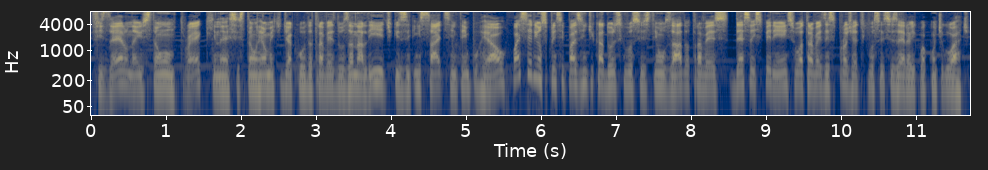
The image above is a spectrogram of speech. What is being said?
fizeram, né, estão on track, né, se estão realmente de acordo através dos analytics insights em tempo real, quais seriam os principais indicadores que vocês têm usado através dessa experiência ou através desse projeto que vocês fizeram aí com a ContiGuard?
